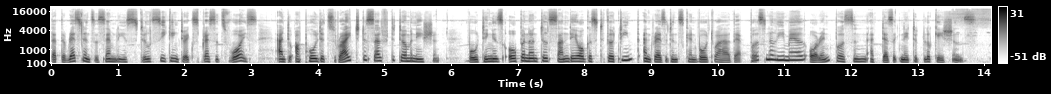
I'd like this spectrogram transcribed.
that the Residents' Assembly is still seeking to express its voice and to uphold its right to self determination. Voting is open until Sunday, August 13th, and residents can vote via their personal email or in person at designated locations.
